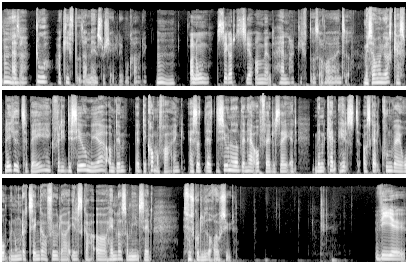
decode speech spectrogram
mm. altså, du har giftet dig med en socialdemokrat, ikke? Mm. Og nogen sikkert siger omvendt, han har giftet sig højorienteret. Men så må man jo også kaste blikket tilbage, ikke? fordi det siger jo mere om dem, at det kommer fra. Ikke? Altså, det siger jo noget om den her opfattelse af, at man kan helst og skal kun være i rum med nogen, der tænker og føler og elsker og handler som en selv. Jeg synes det lyder røvsygt. Vi øh,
